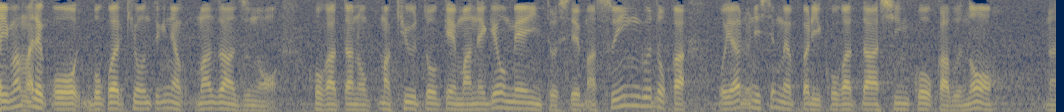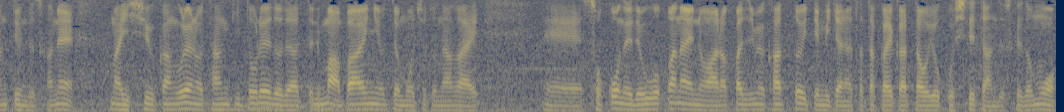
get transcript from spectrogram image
今までこう僕は基本的にはマザーズの小型の、まあ、給湯系マネ毛をメインとして、まあ、スイングとかをやるにしてもやっぱり小型新興株のなていうんですかね、まあ、1週間ぐらいの短期トレードであったり、まあ、場合によってはもうちょっと長い、えー、底値で動かないのをあらかじめ買っといてみたいな戦い方をよくしてたんですけども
